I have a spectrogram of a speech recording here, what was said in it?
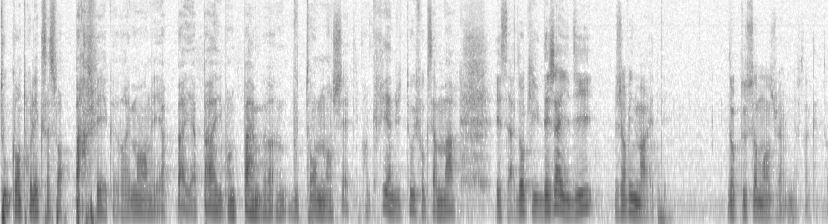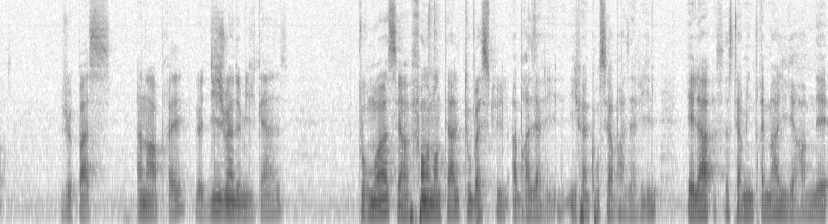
tout contrôler, que ça soit parfait, que vraiment, il n'y a pas, il y a pas, il manque pas un, bouton de manchette, il manque rien du tout, il faut que ça marche. Et ça. Donc déjà, il dit J'ai envie de m'arrêter. Donc nous sommes en juin 1914 je passe un an après, le 10 juin 2015. Pour moi, c'est un fondamental, tout bascule à Brazzaville. Il fait un concert à Brazzaville, et là, ça se termine très mal. Il est ramené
